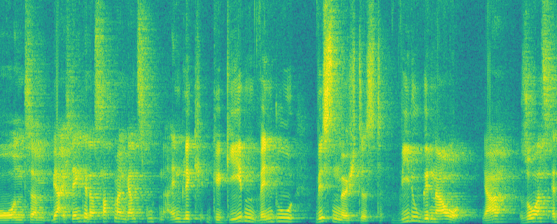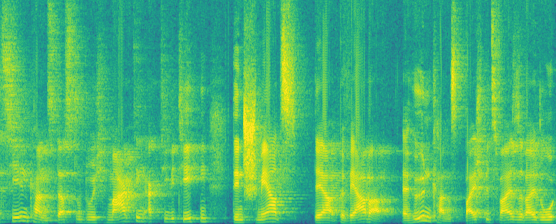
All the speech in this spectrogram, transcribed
und ähm, ja, ich denke, das hat mal einen ganz guten Einblick gegeben, wenn du wissen möchtest, wie du genau ja, sowas erzielen kannst, dass du durch Marketingaktivitäten den Schmerz der Bewerber erhöhen kannst. Beispielsweise, weil du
